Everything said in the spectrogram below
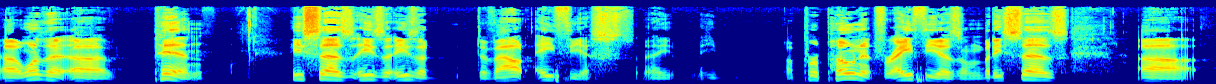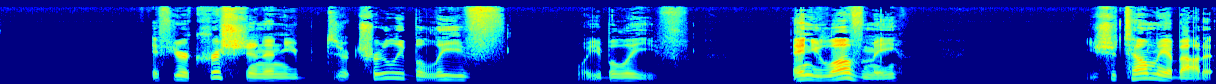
Uh, one of the uh, he says he's a, he's a devout atheist, a, he, a proponent for atheism, but he says uh, if you're a Christian and you truly believe what you believe, and you love me, you should tell me about it,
